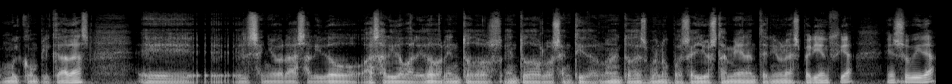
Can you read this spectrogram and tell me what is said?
muy complicadas, eh, el Señor ha salido ha salido valedor en todos en todos los sentidos, ¿no? Entonces, bueno, pues ellos también han tenido una experiencia en su vida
